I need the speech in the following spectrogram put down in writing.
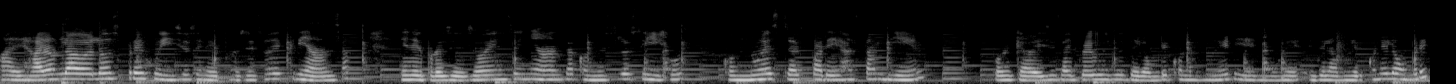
a dejar a un lado los prejuicios en el proceso de crianza, en el proceso de enseñanza con nuestros hijos, con nuestras parejas también porque a veces hay prejuicios del hombre con la mujer y de, la mujer con el hombre.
